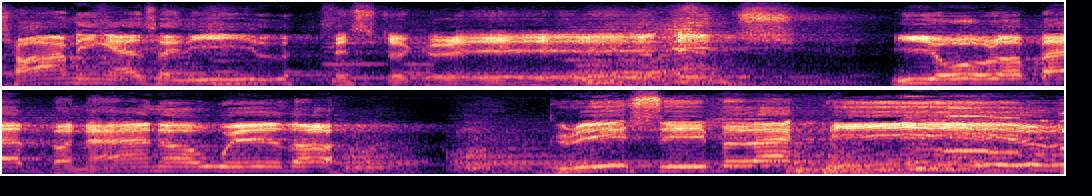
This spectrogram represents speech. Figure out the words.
charming as an eel, Mr. Grinch. You're a bad banana with a greasy black peel.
